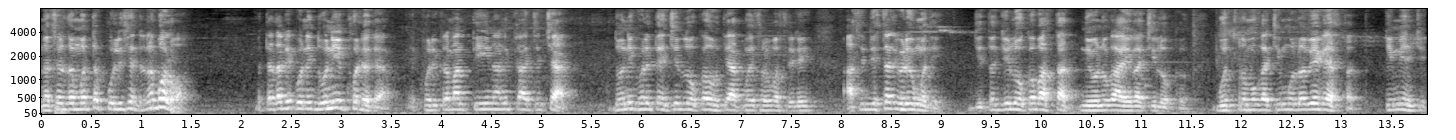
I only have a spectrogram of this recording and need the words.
नसेल जमत तर पोलीस यंत्रणा बोलवा. मग त्यात कोणी दोन्ही खोल्या होत्या. एक खोली क्रमांक तीन आणि चार. दोन्ही खोली त्यांची लोक होती आतमध्ये सर्व बसलेले. असे दिसतात व्हिडिओमध्ये. जिथं जी लोक बसतात निवडणूक आयोगाची लोक बूथ प्रमुखाची मुलं वेगळी असतात. टीम यांची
